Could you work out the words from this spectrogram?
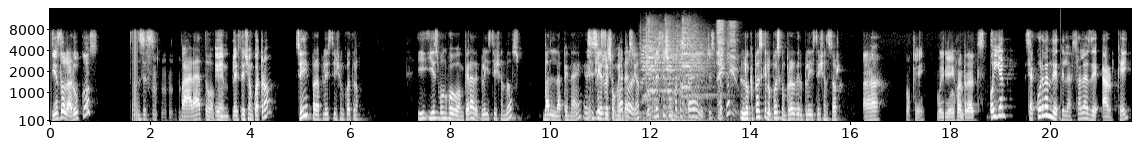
¿10 dolarucos? Entonces, barato. ¿En PlayStation 4? Sí, para PlayStation 4. Y, y es buen juego, aunque era de PlayStation 2. Vale la pena, ¿eh? En Ese sí es PlayStation 4, recomendación. ¿En PlayStation 4 está el Twisted Metal? Lo que pasa es que lo puedes comprar del PlayStation Store. Ah, ok. Muy bien, Juan Ratz. Oigan, ¿se acuerdan de, de las salas de arcade?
